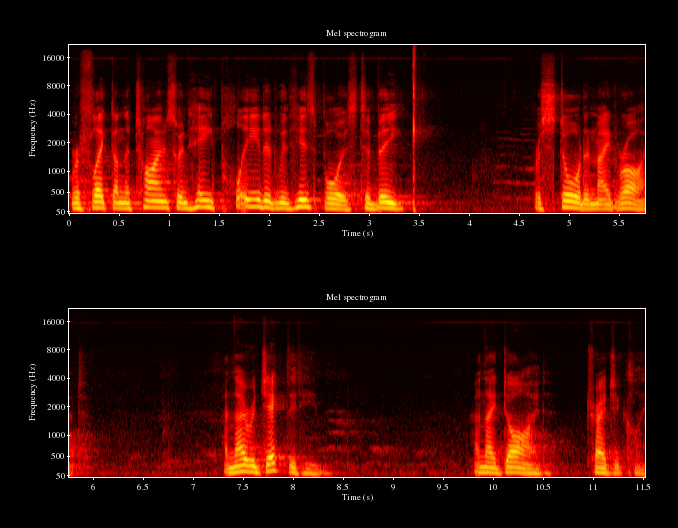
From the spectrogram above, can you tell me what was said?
reflect on the times when he pleaded with his boys to be restored and made right. And they rejected him. And they died tragically.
